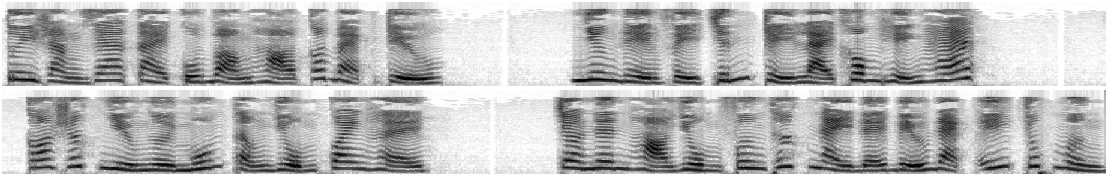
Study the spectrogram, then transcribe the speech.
Tuy rằng gia tài của bọn họ có bạc triệu. Nhưng địa vị chính trị lại không hiển hát. Có rất nhiều người muốn tận dụng quan hệ. Cho nên họ dùng phương thức này để biểu đạt ý chúc mừng.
